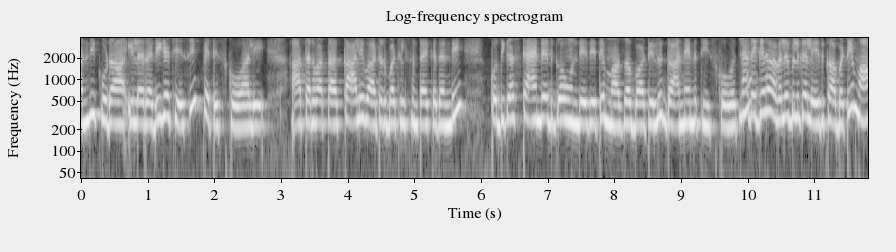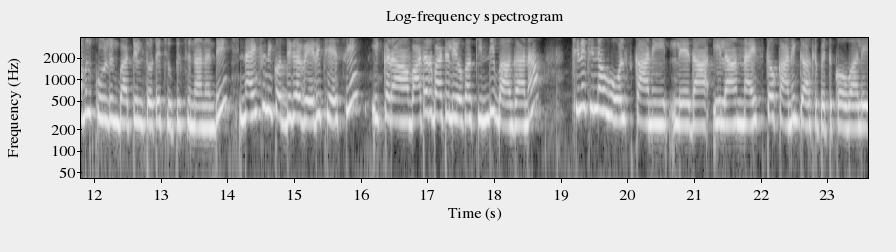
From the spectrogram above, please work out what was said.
అన్నీ కూడా ఇలా రెడీగా చేసి పెట్టేసుకోవాలి. ఆ తర్వాత ఖాళీ వాటర్ బాటిల్స్ ఉంటాయి కదండి. కొద్దిగా స్టాండర్డ్గా ఉండేది అయితే మజా బాటిల్ దాన్నైనా తీసుకోవచ్చు. నా దగ్గర అవైలబుల్గా లేదు కాబట్టి మామూలు కూల్ డ్రింక్ బాటిల్ తోటే చూపిస్తున్నానండి. నైఫ్ని కొద్దిగా వేడి చేసి ఇక్కడ వాటర్ బాటిల్ యొక్క కింది బాగాన చిన్న చిన్న హోల్స్ కానీ లేదా ఇలా నైఫ్తో కానీ ఘాట్లు పెట్టుకోవాలి.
